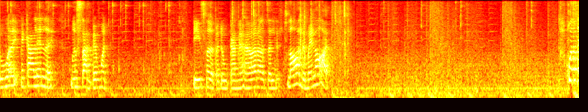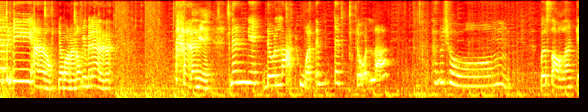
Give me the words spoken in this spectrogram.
ด้วยไม่กล้าเล่นเลย มือสั่นไปหมด ดีเซอร์มาดูกันนะคะว่าเราจะรอดหรือไม่รอดหัวเต็มไปดีอ้าวอย่าบอกนะน้องฟิวไม่ได้นะนะนั่นไงนั่นไงโดนลาดหัวเต็มเต็มโดนละท่านผู้ชม เบอร์สองลังแก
